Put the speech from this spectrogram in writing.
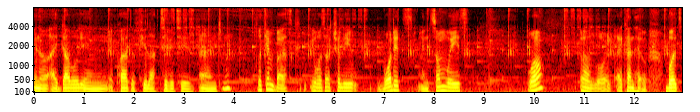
You know, I dabbled in quite a few activities, and hmm, looking back, it was actually worth it in some ways. Well, oh lord i can't help. But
